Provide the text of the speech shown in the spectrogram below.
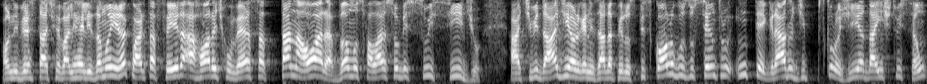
A Universidade Fevale realiza amanhã, quarta-feira, a roda de conversa Tá na Hora. Vamos falar sobre suicídio. A atividade é organizada pelos psicólogos do Centro Integrado de Psicologia da instituição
